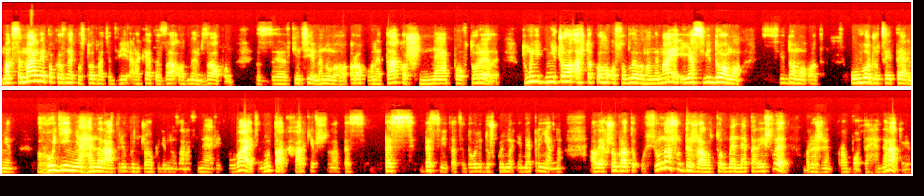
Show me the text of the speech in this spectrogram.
Максимальний показник у 122 ракети за одним залпом з в кінці минулого року. Вони також не повторили. Тому нічого аж такого особливого немає. І я свідомо свідомо от уводжу цей термін гудіння генераторів, бо нічого подібного зараз не відбувається. Ну так, Харківщина без без, без світла це доволі дошкульно і неприємно. Але якщо брати усю нашу державу, то ми не перейшли в режим роботи генераторів.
